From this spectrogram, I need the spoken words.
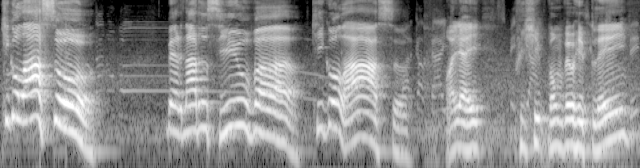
Que golaço! Bernardo Silva! Que golaço! Olha aí. Vamos ver o replay.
